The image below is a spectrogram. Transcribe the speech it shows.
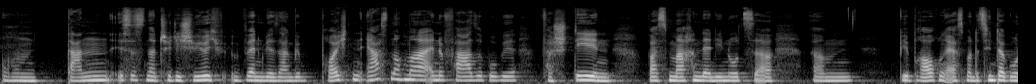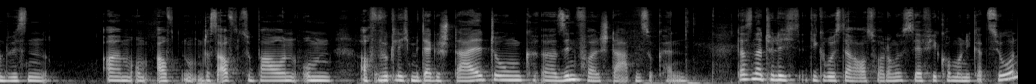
Und dann ist es natürlich schwierig, wenn wir sagen, wir bräuchten erst noch mal eine Phase, wo wir verstehen, was machen denn die Nutzer. Ähm, wir brauchen erstmal das Hintergrundwissen, ähm, um, auf, um das aufzubauen, um auch wirklich mit der Gestaltung äh, sinnvoll starten zu können. Das ist natürlich die größte Herausforderung. Es ist sehr viel Kommunikation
